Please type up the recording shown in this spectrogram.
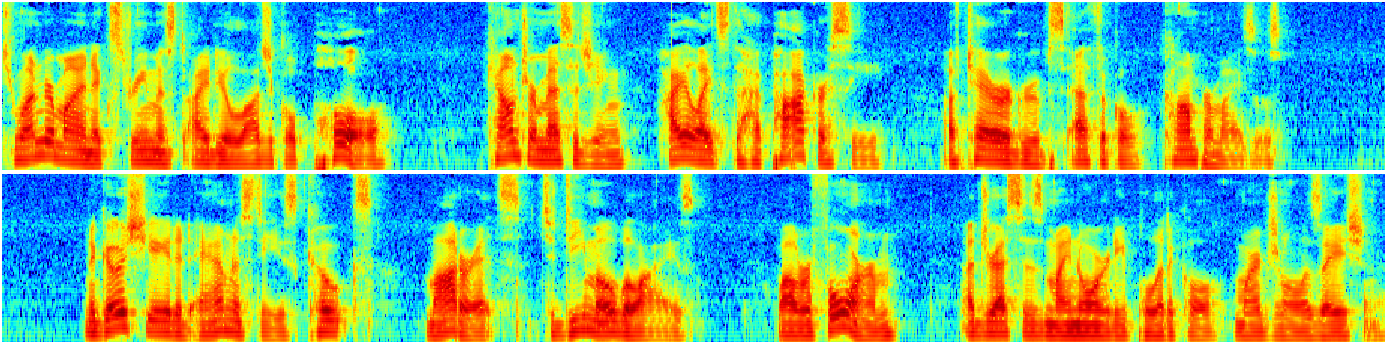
To undermine extremist ideological pull, counter messaging highlights the hypocrisy of terror groups' ethical compromises. Negotiated amnesties coax moderates to demobilize, while reform addresses minority political marginalization.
